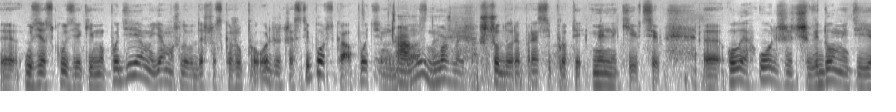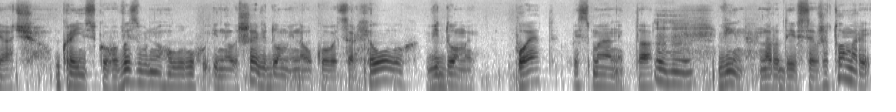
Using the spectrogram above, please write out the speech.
Е, У зв'язку з якими подіями я можливо дещо скажу про Ольжича Стіпорська, а потім А, ну, власне, можна щодо репресій проти мельниківців. Е, Олег Ольжич, відомий діяч українського визвольного руху і не лише відомий науковець-археолог, відомий поет. Письменник, так він народився в Житомирі.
